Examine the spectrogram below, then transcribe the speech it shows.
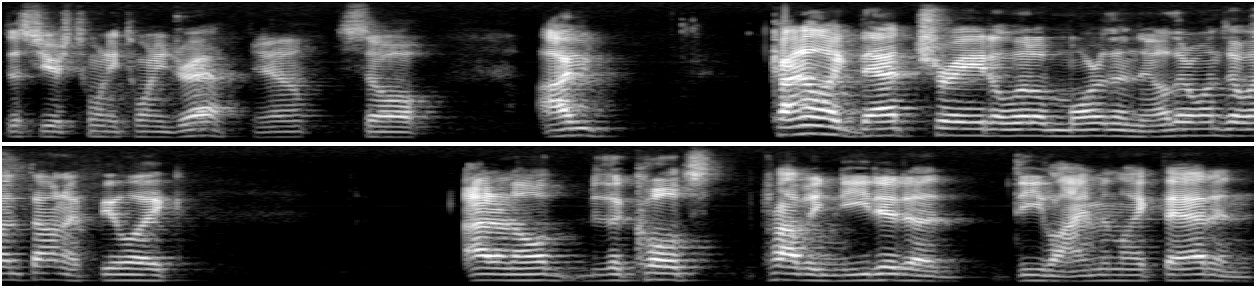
this year's 2020 draft. Yeah. So I kind of like that trade a little more than the other ones that went down. I feel like I don't know the Colts probably needed a D lineman like that, and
